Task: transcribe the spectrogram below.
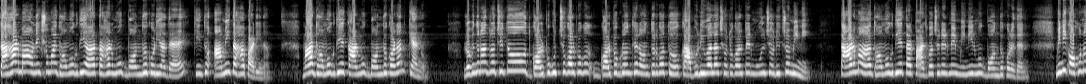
তাহার মা অনেক সময় ধমক দিয়া তাহার মুখ বন্ধ করিয়া দেয়, কিন্তু আমি তাহা পারি না। মা ধমক দিয়ে কার মুখ বন্ধ করান কেন? রবীন্দ্রনাথ রচিত গল্পগুচ্ছ গল্প, গল্পগ্রন্থের অন্তর্গত কাবুলিওয়ালা ছোট গল্পের মূল চরিত্র মিনি। তার মা ধমক দিয়ে তার পাঁচ বছরের মেয়ে মিনির মুখ বন্ধ করে দেন। মিনি কখনো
